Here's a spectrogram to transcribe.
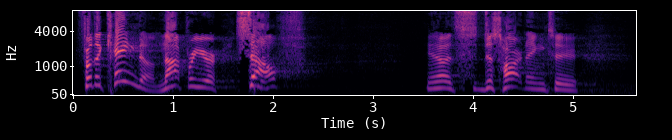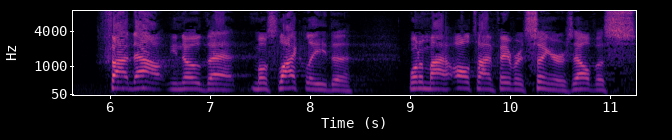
for the kingdom, not for yourself. You know, it's disheartening to find out, you know, that most likely the one of my all-time favorite singers, Elvis,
